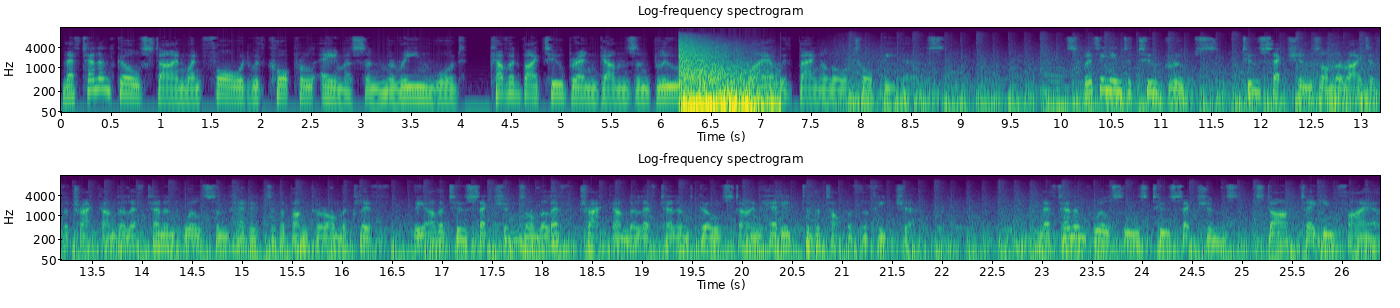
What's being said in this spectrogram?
Lieutenant Goldstein went forward with Corporal Amos and Marine Wood, covered by two Bren guns and blew wire with Bangalore torpedoes. Splitting into two groups, two sections on the right of the track under Lieutenant Wilson headed to the bunker on the cliff, the other two sections on the left track under Lieutenant Goldstein headed to the top of the feature. Lieutenant Wilson's two sections start taking fire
